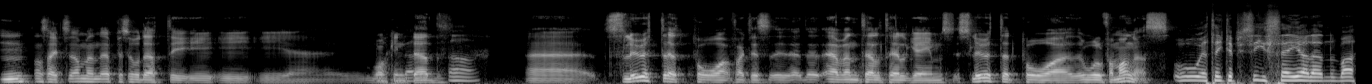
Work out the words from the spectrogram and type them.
mm. Som sagt, ja, men episod 1 i, i, i, i eh, Walking Dead. Ja. Eh, slutet på faktiskt, eh, även Telltale Games, slutet på The Wolf Among Us. Oh, jag tänkte precis säga den. Bara,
